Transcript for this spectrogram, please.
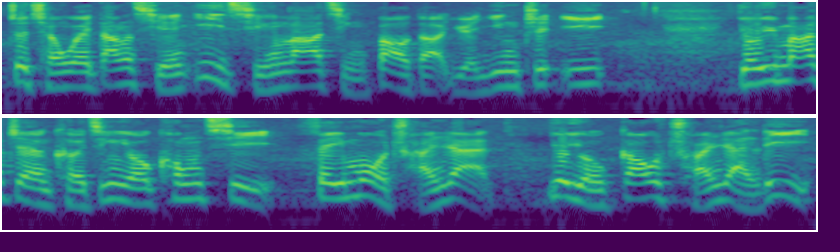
这成为当前疫情拉警报的原因之一。由于麻疹可经由空气、飞沫传染，又有高传染力，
